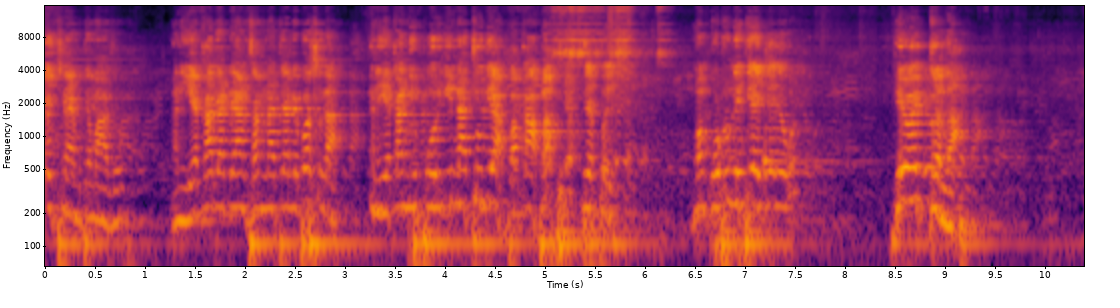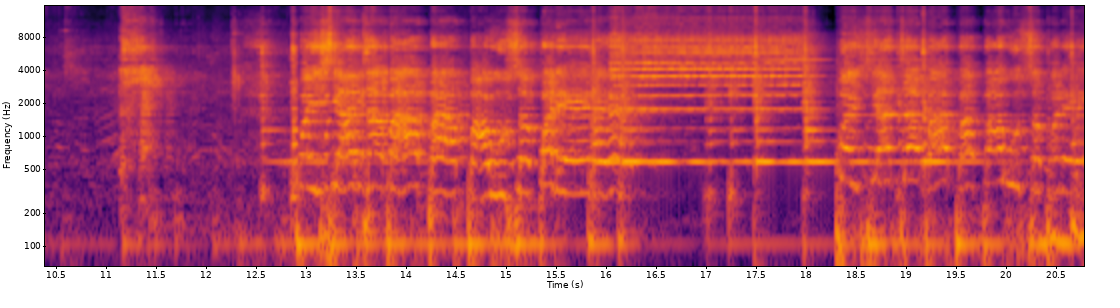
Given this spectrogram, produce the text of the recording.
काहीच नाही म्हणते माझं आणि एखादा डान्सर नाचायला बसला आणि एखादी पोरगी नाचू द्या बघा बाप ते पैसे मग कुठून येते याच्याजवळ हे होय कला. पैशाचा बापा पाऊस पडे पैशाचा बापा पाऊस पडे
